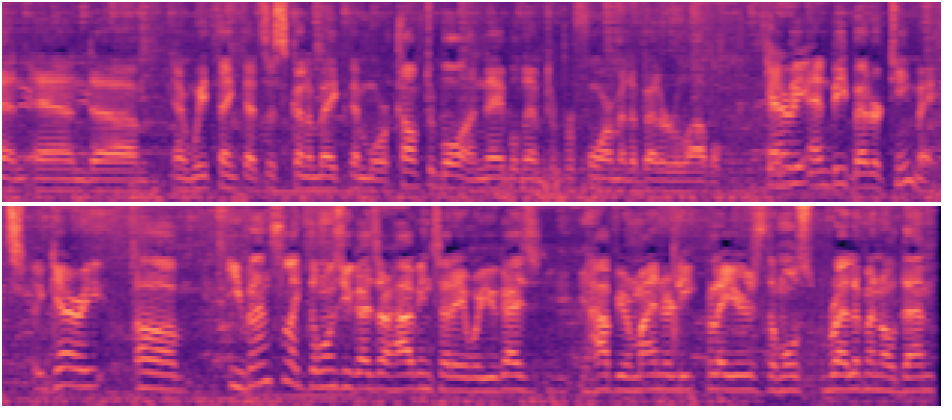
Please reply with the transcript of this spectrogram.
and and um, and we think that's just going to make them more comfortable and enable them to perform at a better level Gary, and, be, and be better teammates. Gary, um, events like the ones you guys are having today, where you guys have your minor league players, the most relevant of them,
